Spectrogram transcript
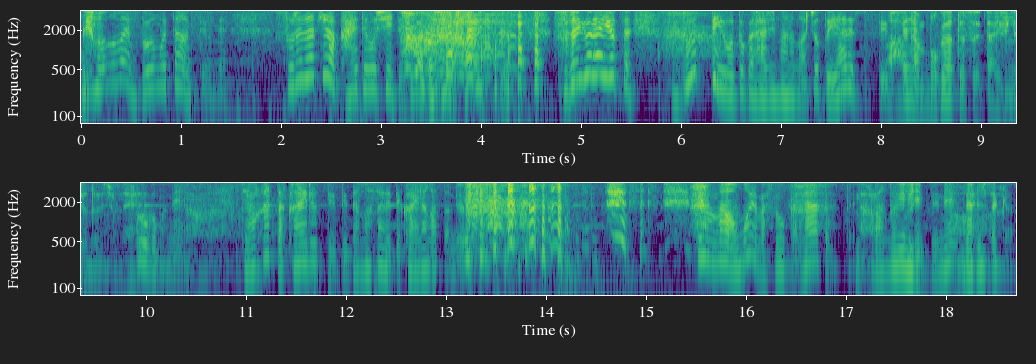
でも前ブームタウンっていうんでそれだけは変えてほしいってすごい私言ったんですよ。それぐらい言った。ら「ブ」っていう音から始まるのはちょっと嫌ですって言って。多分僕だったらそれ大好きだったんでしょうね、そうかもね。うん。じゃあ分かった変えるって言って騙されて変えなかったんだよね。でもまあ思えばそうかなと思って。番組名でね大事だから。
